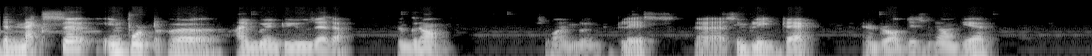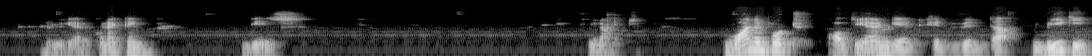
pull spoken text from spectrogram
The next uh, input uh, I'm going to use as a ground. So I'm going to place simply drag and drop this ground here and we are connecting these grounds. One input of the AND gate is with the B key,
